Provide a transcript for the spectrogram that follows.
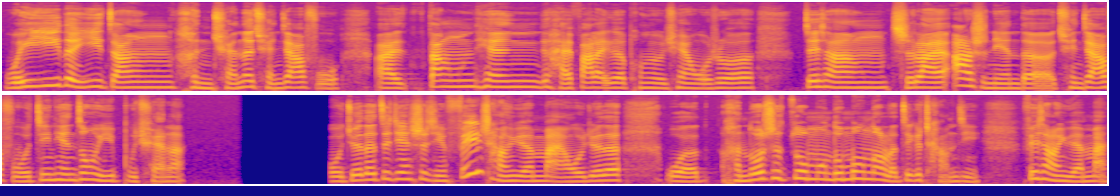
唯一的一张很全的全家福。啊当天还发了一个朋友圈我说这张迟来二十年的全家福今天终于补全了。我觉得这件事情非常圆满我觉得我很多次做梦都梦到了这个场景非常圆满。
